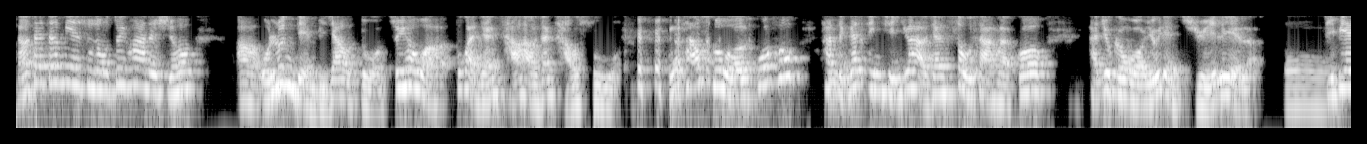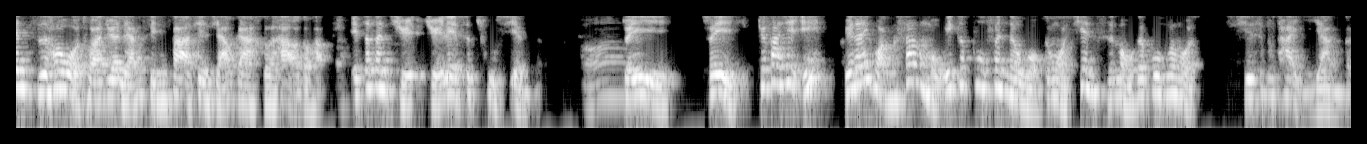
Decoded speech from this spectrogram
然后在这个面书中对话的时候啊、呃，我论点比较多，最后我不管怎样吵，好像吵输我，可是吵输我过后，他整个心情就好像受伤了，过后他就跟我有点决裂了。哦，即便之后我突然觉得良心发现，想要跟他和好都好，诶，这份决决裂是出现的，哦，所以所以就发现，诶，原来网上某一个部分的我跟我现实某个部分我其实是不太一样的，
